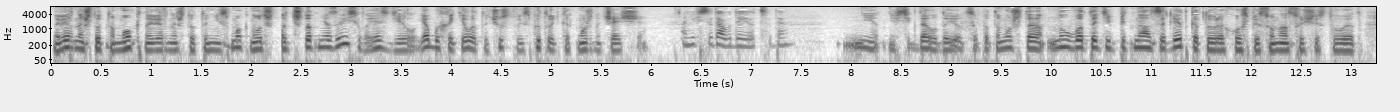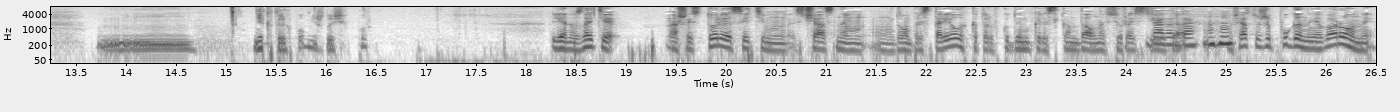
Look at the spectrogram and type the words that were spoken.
Наверное, что-то мог, наверное, что-то не смог, но вот от что от меня зависело, я сделал. Я бы хотел это чувство испытывать как можно чаще. А не всегда удается, да? Нет, не всегда удается, потому что, ну, вот эти 15 лет, которые хоспис у нас существует, м, некоторых помнишь до сих пор? Лена, вы знаете, наша история с этим, с частным домом престарелых, который в Кудымкаре скандал на всю Россию, Да, да, да. Ну, сейчас уже пуганые вороны.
